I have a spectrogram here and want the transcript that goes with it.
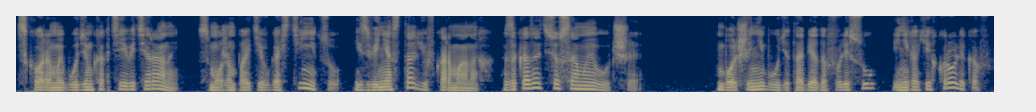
«Скоро мы будем как те ветераны, сможем пойти в гостиницу и, звеня сталью в карманах, заказать все самое лучшее. Больше не будет обедов в лесу и никаких кроликов,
